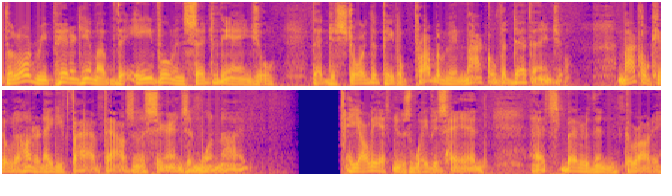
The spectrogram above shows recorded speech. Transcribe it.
The Lord repented him of the evil and said to the angel, that destroyed the people, probably Michael, the death angel. Michael killed 185,000 Assyrians in one night. He all he has to do is wave his hand. That's better than karate.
